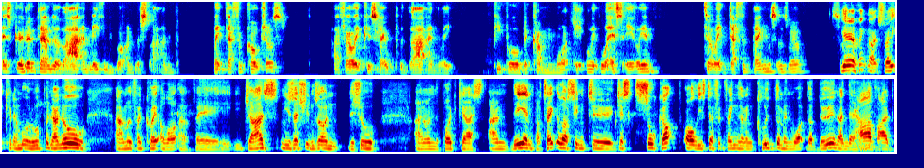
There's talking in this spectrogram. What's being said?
it's good in terms of that and making people understand like different cultures. I feel like it's helped with that and like people become more like less alien to like different things as well. So. Yeah, I think that's right. Kind of more open. I know um, we've had quite a lot of uh, jazz musicians on the show and on the podcast, and they in particular seem to just soak up all these different things and include them in what they're doing. And they have mm. had,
